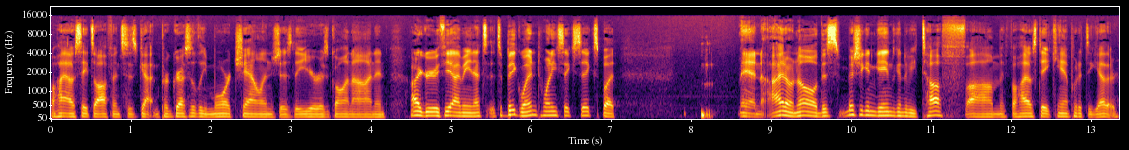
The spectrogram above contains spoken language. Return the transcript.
Ohio State's offense has gotten progressively more challenged as the year has gone on, and I agree with you. I mean, it's it's a big win, 26-6, but man, I don't know. This Michigan game's going to be tough um, if Ohio State can't put it together.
